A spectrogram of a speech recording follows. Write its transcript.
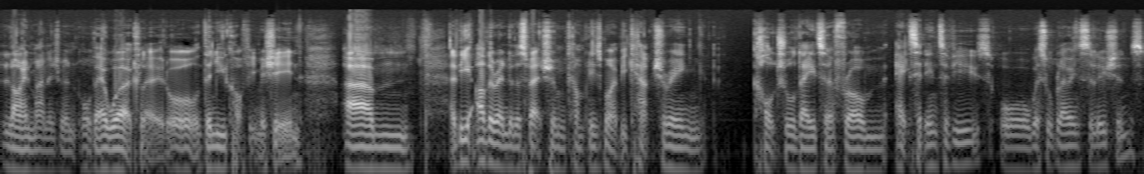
line management or their workload or the new coffee machine. Um, at the other end of the spectrum, companies might be capturing cultural data from exit interviews or whistleblowing solutions,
